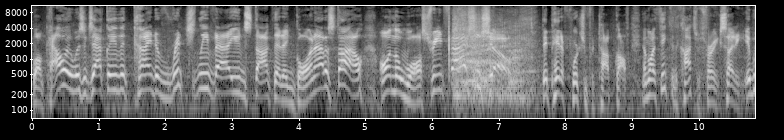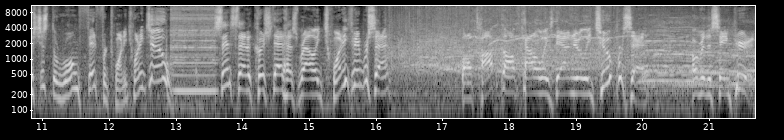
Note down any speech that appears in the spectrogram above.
while Callaway was exactly the kind of richly valued stock that had gone out of style on the Wall Street fashion show. They paid a fortune for Topgolf, and while I think that the concept is very exciting, it was just the wrong fit for 2022. Since then, Acushnet has rallied 23 percent while Top Golf Callaway's down nearly 2% over the same period.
